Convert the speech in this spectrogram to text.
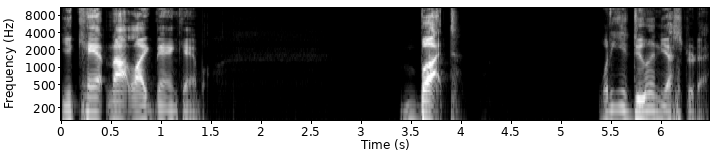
you can't not like Dan Campbell. But what are you doing yesterday?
